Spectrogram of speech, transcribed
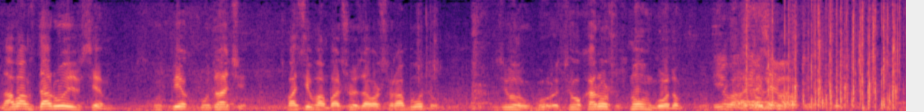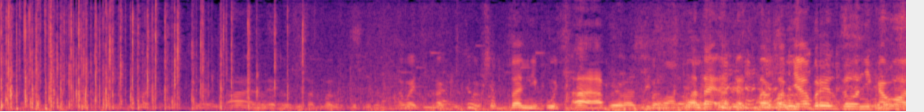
Ну а вам здоровья всем, успехов, удачи. Спасибо вам большое за вашу работу. Всего, го- всего хорошего, с Новым годом. И вас. Спасибо. Давайте трактор, чтобы дальний путь. А, А а чтобы не обрызгало никого.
